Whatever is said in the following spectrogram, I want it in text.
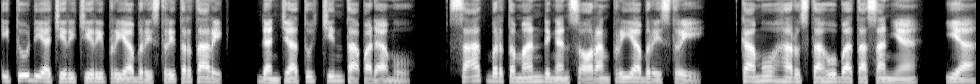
Itu dia ciri-ciri pria beristri tertarik, dan jatuh cinta padamu. Saat berteman dengan seorang pria beristri, kamu harus tahu batasannya, ya,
